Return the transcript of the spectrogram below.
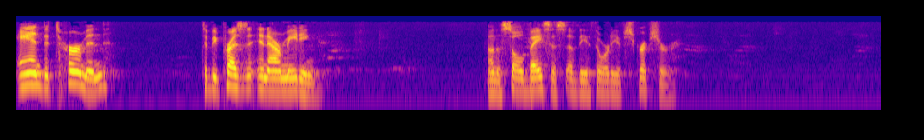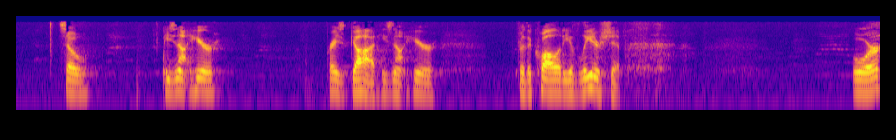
and determined to be present in our meeting on the sole basis of the authority of Scripture. So, He's not here, praise God, He's not here for the quality of leadership or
